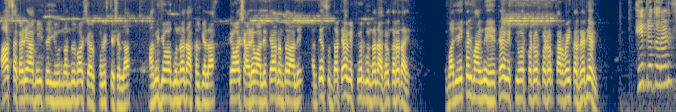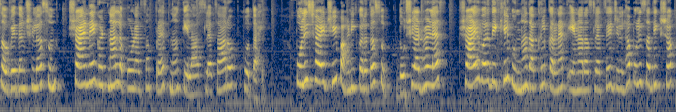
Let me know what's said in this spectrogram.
आज सकाळी आम्ही इथे येऊन नंदुरबार शहर पोलीस स्टेशनला आम्ही जेव्हा गुन्हा दाखल केला तेव्हा शाळेवाले त्यानंतर आले आणि ते सुद्धा त्या व्यक्तीवर गुन्हा दाखल करत आहे माझी एकच मागणी आहे त्या व्यक्तीवर कठोर कठोर कारवाई करण्यात यावी. हे प्रकरण संवेदनशील असून शाळेने घटना लपवण्याचा प्रयत्न केला असल्याचा आरोप होत आहे. पोलीस शाळेची पाहणी करत असून दोषी आढळल्यास शाळेवर देखील गुन्हा दाखल करण्यात येणार असल्याचे जिल्हा पोलीस अधीक्षक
